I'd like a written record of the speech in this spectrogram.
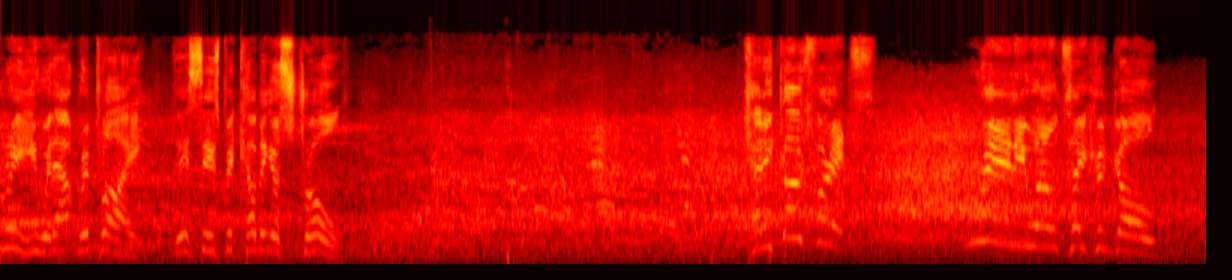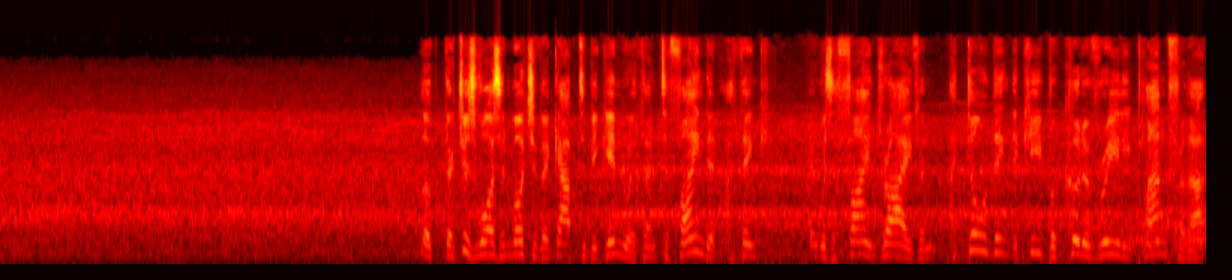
Three without reply. This is becoming a stroll. Kenny goes for it! Really well taken goal. Look, there just wasn't much of a gap to begin with, and to find it, I think it was a fine drive, and I don't think the keeper could have really planned for that.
